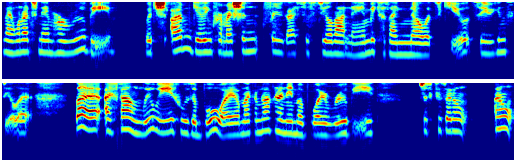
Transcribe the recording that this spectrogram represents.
And I wanted to name her Ruby which I'm giving permission for you guys to steal that name because I know it's cute, so you can steal it. But I found Louis, who's a boy. I'm like, I'm not gonna name a boy Ruby, just because I don't, I don't,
